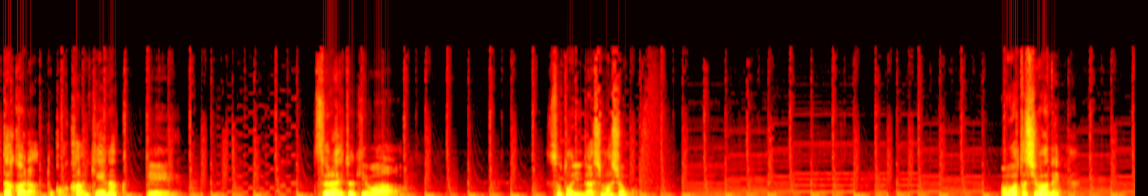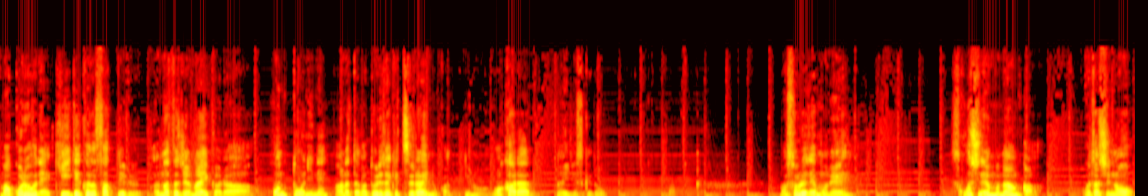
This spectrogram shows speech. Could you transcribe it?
だからとか関係なくって辛い時は外に出しましょう。私はねまあこれをね聞いてくださってるあなたじゃないから本当にねあなたがどれだけ辛いのかっていうのは分からないですけどまあそれでもね少しでもなんか私の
